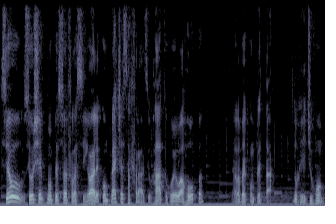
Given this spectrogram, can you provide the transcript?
Se eu, se eu chego para uma pessoa e falar assim, olha, complete essa frase, o rato roeu a roupa, ela vai completar, do rei de Roma.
